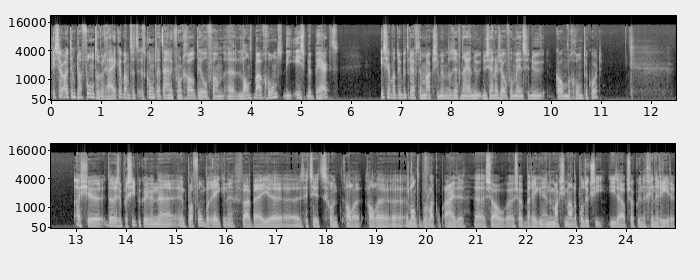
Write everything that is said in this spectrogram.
Is er ooit een plafond te bereiken? Want het, het komt uiteindelijk voor een groot deel van uh, landbouwgrond. Die is beperkt. Is er wat u betreft een maximum? Dat zegt, nou ja, nu, nu zijn er zoveel mensen, nu komen we grondtekort. Als je, er is in principe kun je een, uh, een plafond berekenen... waarbij uh, het zit gewoon alle, alle landoppervlak op aarde zou, zou berekenen... en de maximale productie die je daarop zou kunnen genereren.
